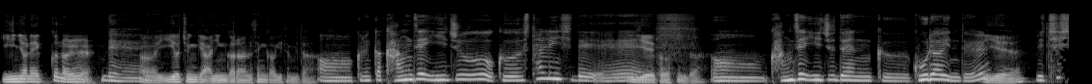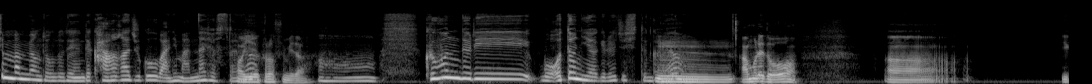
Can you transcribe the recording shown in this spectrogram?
인연의 끈을 네. 어, 이어준 게 아닌가라는 생각이 듭니다. 어, 그러니까 강제 이주 그 스탈린 시대에 예, 그렇습니다. 어, 강제 이주된 그 고려인들 예. 70만 명 정도 되는데 가 가지고 많이 만나셨어요. 어, 예, 그렇습니다. 어, 그분들이 뭐 어떤 이야기를 해 주시던가요? 음, 아무래도 어, 이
